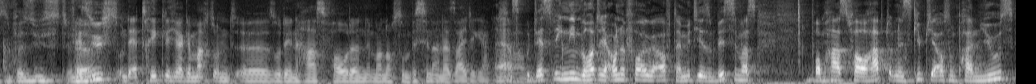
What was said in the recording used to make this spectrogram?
bisschen versüßt. Ne? Versüßt und erträglicher gemacht und äh, so den HSV dann immer noch so ein bisschen an der Seite gehabt. Ja, ist gut. Deswegen nehmen wir heute ja auch eine Folge auf, damit ihr so ein bisschen was vom HSV habt. Und es gibt ja auch so ein paar News.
